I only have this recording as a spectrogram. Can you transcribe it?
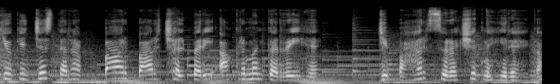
क्योंकि जिस तरह बार बार छलपरी आक्रमण कर रही है ये बाहर सुरक्षित नहीं रहेगा।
